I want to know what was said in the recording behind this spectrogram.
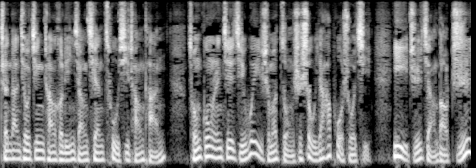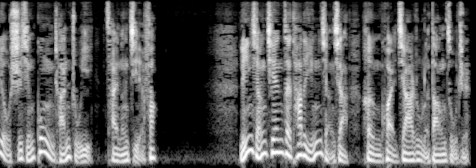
陈潭秋经常和林祥谦促膝长谈，从工人阶级为什么总是受压迫说起，一直讲到只有实行共产主义才能解放。林祥谦在他的影响下，很快加入了党组织，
